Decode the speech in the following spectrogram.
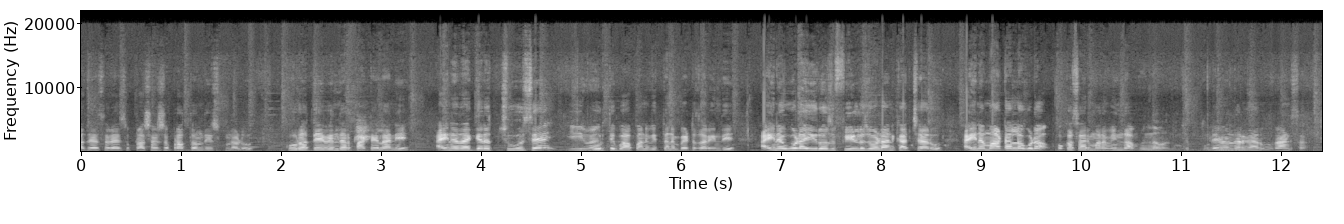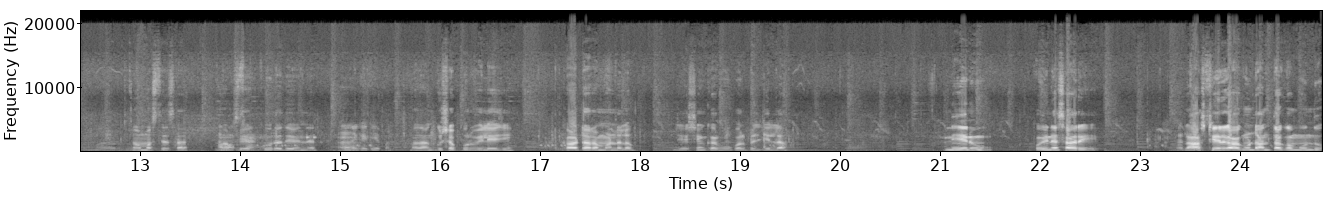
ఆదర్శ రైతు ప్రశంస ప్రాప్తం తీసుకున్నాడు కూర దేవేందర్ పటేల్ అని. ఆయన దగ్గర చూసే ఈ పూర్తి బాపాని విత్తనం పెట్ట జరిగింది. ఆయన కూడా ఈ రోజు ఫీల్డ్ చూడడానికి వచ్చారు. ఆయన మాటల్లో కూడా ఒకసారి మనం విందాం. దేవేందర్ గారు రాండి సార్. నమస్తే సార్. నా పేరు కూర దేవేందర్ మాది అంకుషపూర్ విలేజ్ కాటారం మండలం జయశంకర్ భూపాలపల్లి జిల్లా. నేను పోయినసారి లాస్ట్ ఇయర్ కాకుండా అంతకు ముందు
